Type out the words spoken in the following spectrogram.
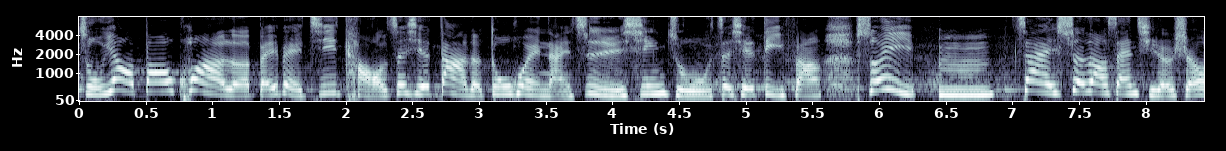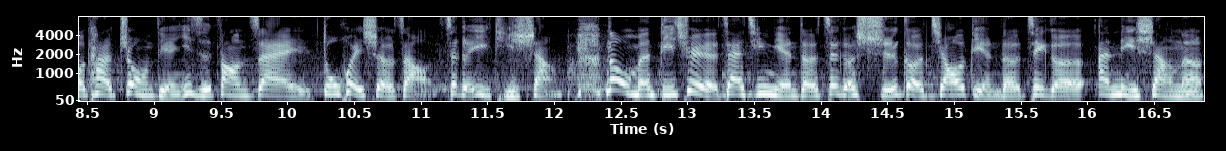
主要包括了北北基桃这些大的都会，乃至于新竹这些地方，所以嗯，在设造三期的时候，它的重点一直放在都会设造这个议题上。那我们的确也在今年的这个十个焦点的这个案例上呢，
